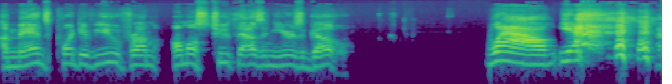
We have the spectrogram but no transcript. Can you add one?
a man's point of view from almost 2,000 years ago. Wow. Yeah.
